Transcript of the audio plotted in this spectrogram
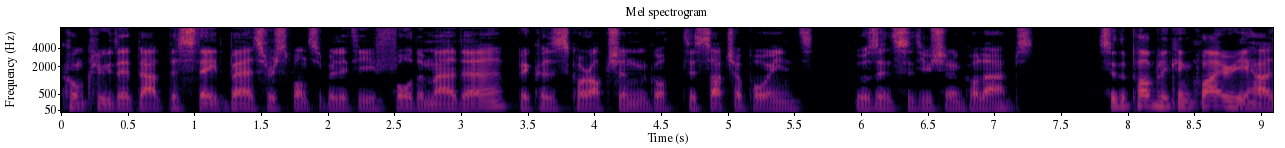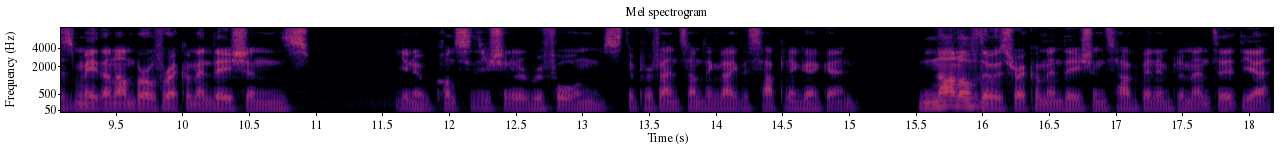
concluded that the state bears responsibility for the murder because corruption got to such a point, there was institutional collapse. So the public inquiry has made a number of recommendations, you know, constitutional reforms to prevent something like this happening again. None of those recommendations have been implemented yet.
